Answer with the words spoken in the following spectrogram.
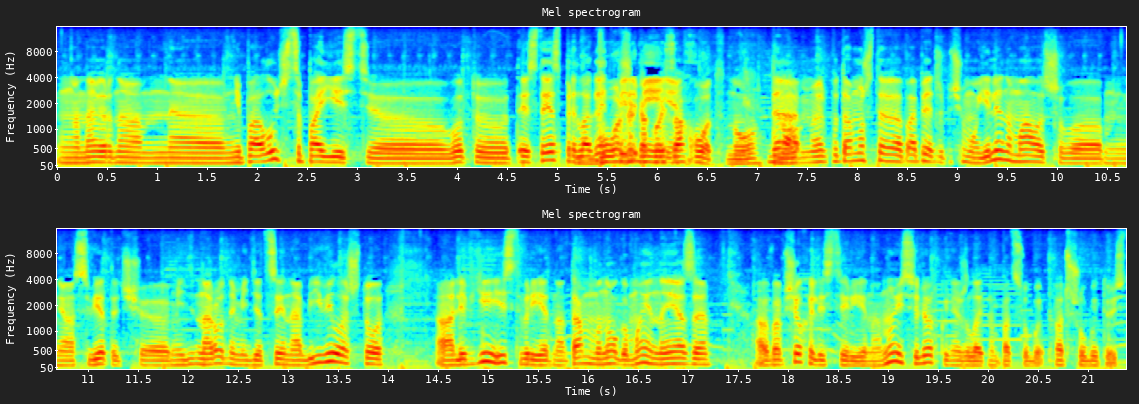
наверное, э, не получится поесть. Э, вот СТС предлагает Боже, пельмени. какой заход! Ну, да, ну. потому что, опять же, почему? Елена Малышева, Светоч, народной медицины объявила, что оливье есть вредно. Там много майонеза, а вообще холестерина, ну и селедку нежелательно под, шубой, под шубой, то есть.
